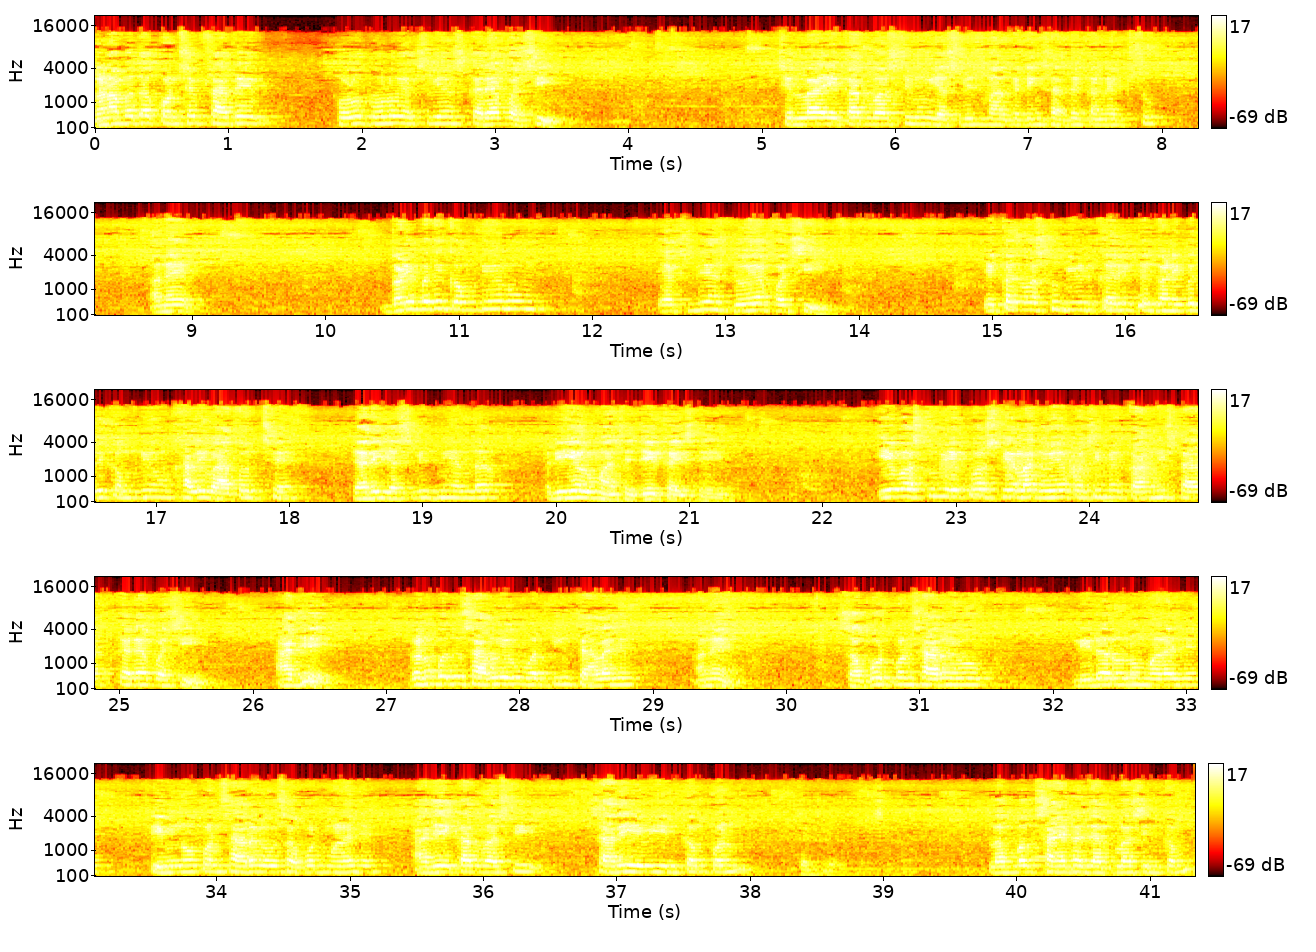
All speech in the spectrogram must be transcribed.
ઘણા બધા કોન્સેપ્ટ સાથે થોડું થોડું એક્સપિરિયન્સ કર્યા પછી, છેલ્લા એકાદ વર્ષથી હું યશવીજ માર્કેટિંગ સાથે કનેક્ટ છું અને ઘણી બધી કંપનીઓનું એક્સપિરિયન્સ જોયા પછી, એક જ વસ્તુ બીડ કરી કે ઘણી બધી કંપનીઓ ખાલી વાતો જ છે, જ્યારે યશવીજની અંદર રિયલમાં છે, જે કઈ છે. એ વસ્તુ એક વર્ષ પહેલા જોયા પછી મેં કામની સ્ટાર્ટ કર્યા પછી, આજે ઘણું બધું સારું એવું વર્કિંગ ચાલે છે અને સપોર્ટ પણ સારો એવો લીડરોનો મળે છે ટીમનો પણ સારો એવો સપોર્ટ મળે છે. આજે એકાદ વર્ષથી સારી એવી ઇન્કમ પણ લગભગ સાઠ હજાર પ્લસ ઇન્કમ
